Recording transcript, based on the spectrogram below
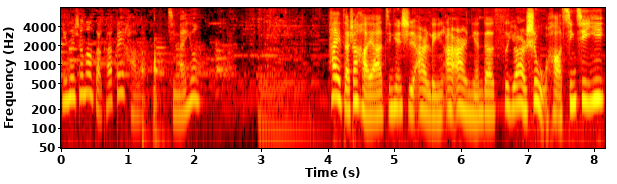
您的生动早咖啡好了，请慢用。嗨，早上好呀！今天是二零二二年的四月二十五号，星期一。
